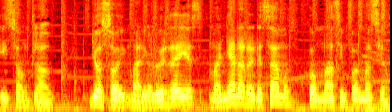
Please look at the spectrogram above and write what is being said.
y SoundCloud. Yo soy Mario Luis Reyes, mañana regresamos con más información.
